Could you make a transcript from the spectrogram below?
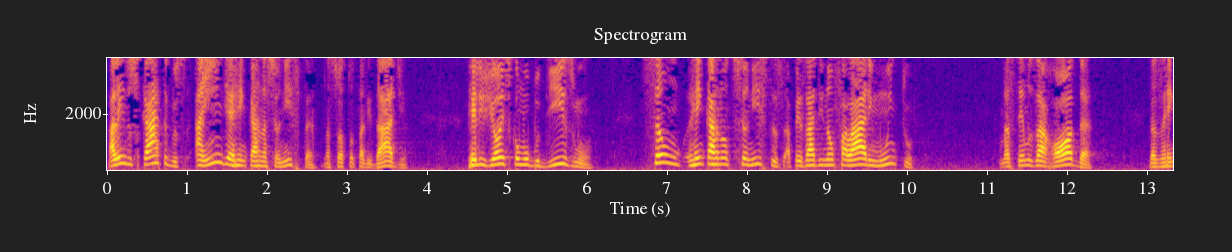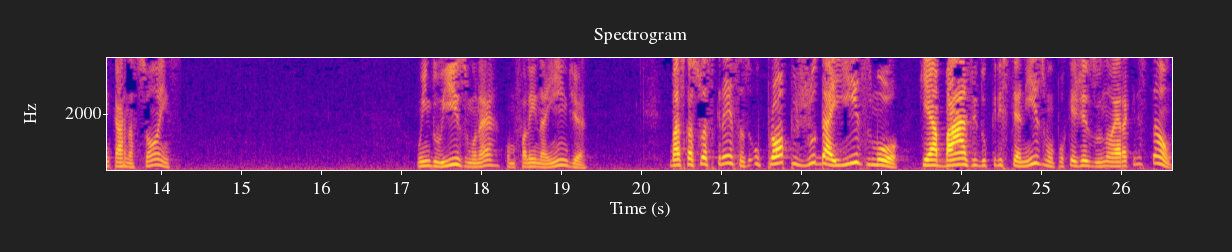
Além dos cártagos, a Índia é reencarnacionista na sua totalidade. Religiões como o budismo, são reencarnacionistas, apesar de não falarem muito, mas temos a roda das reencarnações. O hinduísmo, né, como falei na Índia, mas com as suas crenças, o próprio judaísmo, que é a base do cristianismo, porque Jesus não era cristão,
